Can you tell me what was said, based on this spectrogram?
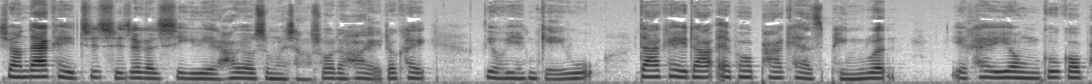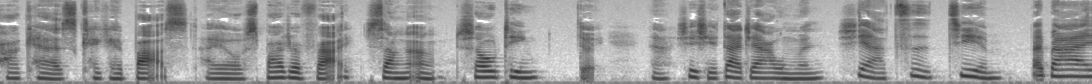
希望大家可以支持这个系列，然后有什么想说的话，也都可以留言给我。大家可以到 Apple Podcast 评论，也可以用 google podcast kkbus 还有 spotify sang on 收听对那谢谢大家我们下次见拜拜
